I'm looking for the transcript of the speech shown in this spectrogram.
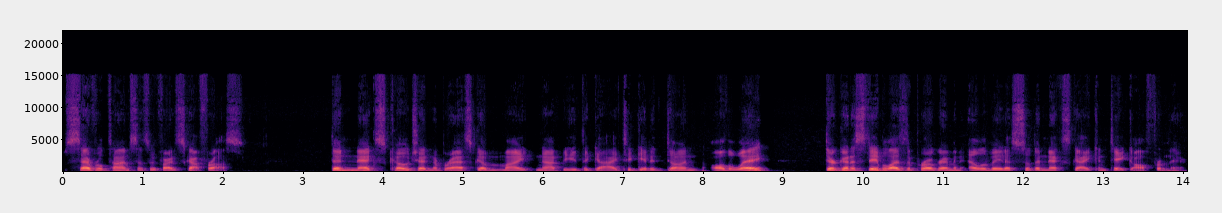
several times since we fired Scott Frost. The next coach at Nebraska might not be the guy to get it done all the way. They're going to stabilize the program and elevate us so the next guy can take off from there.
